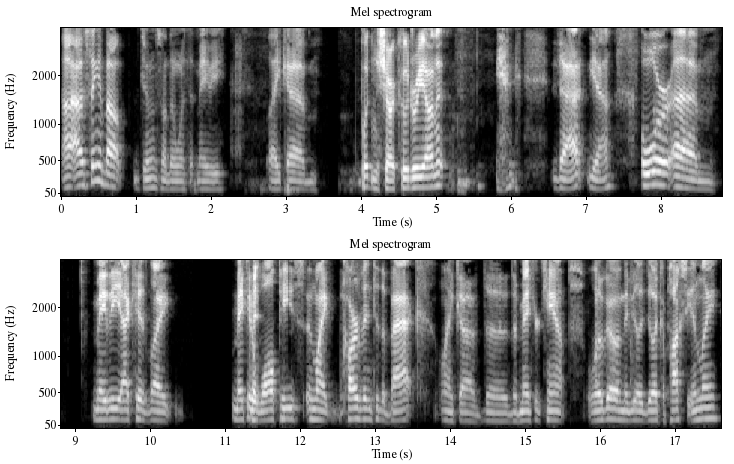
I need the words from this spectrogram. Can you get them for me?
I, I was thinking about doing something with it, maybe like um Putting charcuterie on it. that, yeah, or um maybe I could like make it a wall piece and like carve into the back like uh the the Maker Camp logo and maybe like do like epoxy inlay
